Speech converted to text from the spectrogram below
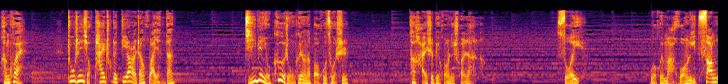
很快，朱晨晓拍出了第二张化验单。即便有各种各样的保护措施，他还是被黄丽传染了。所以，我会骂黄丽脏。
